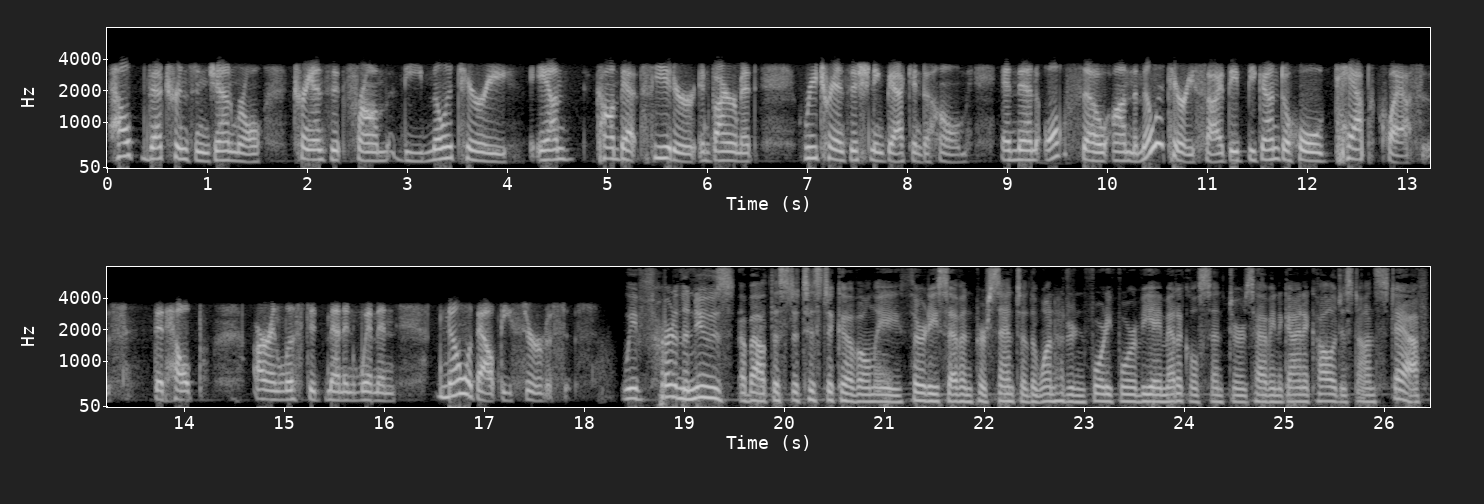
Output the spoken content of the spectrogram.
help veterans in general transit from the military and combat theater environment retransitioning back into home. And then also on the military side, they've begun to hold TAP classes that help our enlisted men and women know about these services. We've heard in the news about the statistic of only 37% of the 144 VA medical centers having a gynecologist on staff.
